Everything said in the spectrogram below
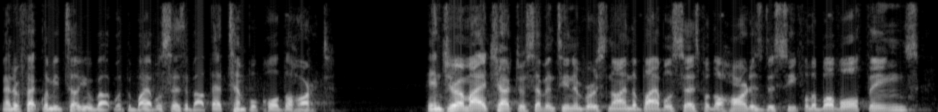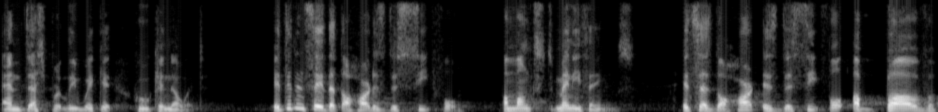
Matter of fact, let me tell you about what the Bible says about that temple called the heart. In Jeremiah chapter 17 and verse 9, the Bible says, For the heart is deceitful above all things and desperately wicked. Who can know it? It didn't say that the heart is deceitful amongst many things. It says the heart is deceitful above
